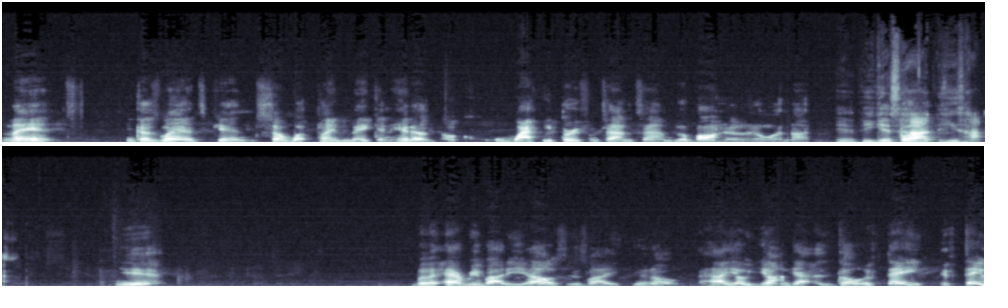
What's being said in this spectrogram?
Lance, because Lance can somewhat play make and hit a, a wacky three from time to time, good ball handler and whatnot. Yeah, if he gets But- hot, he's hot. Yeah. But everybody else is like, you know, how your young guys go. If they if they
